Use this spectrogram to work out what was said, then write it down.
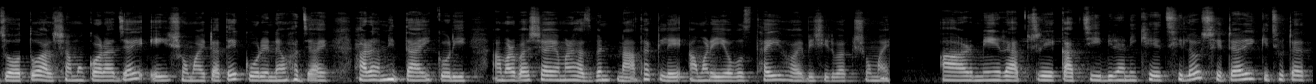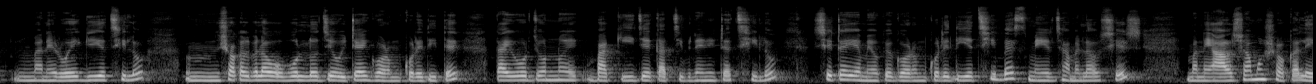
যত আলসামো করা যায়, এই সময়টাতে করে নেওয়া যায়। আর আমি তাই করি। আমার বাসায় আমার হাজব্যান্ড না থাকলে আমার এই অবস্থাই হয় বেশিরভাগ সময়। আর মেয়ে রাত্রে কাচ্চি বিরিয়ানি খেয়েছিল, সেটারই কিছুটা মানে রয়ে গিয়েছিল। সকালবেলা ও বলল যে ওইটাই গরম করে দিতে। তাই ওর জন্য বাকি যে কাচ্চি বিরিয়ানিটা ছিল, সেটাই আমি ওকে গরম করে দিয়েছি। ব্যাস, মেয়ের ঝামেলাও শেষ। মানে আলসামো সকালে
